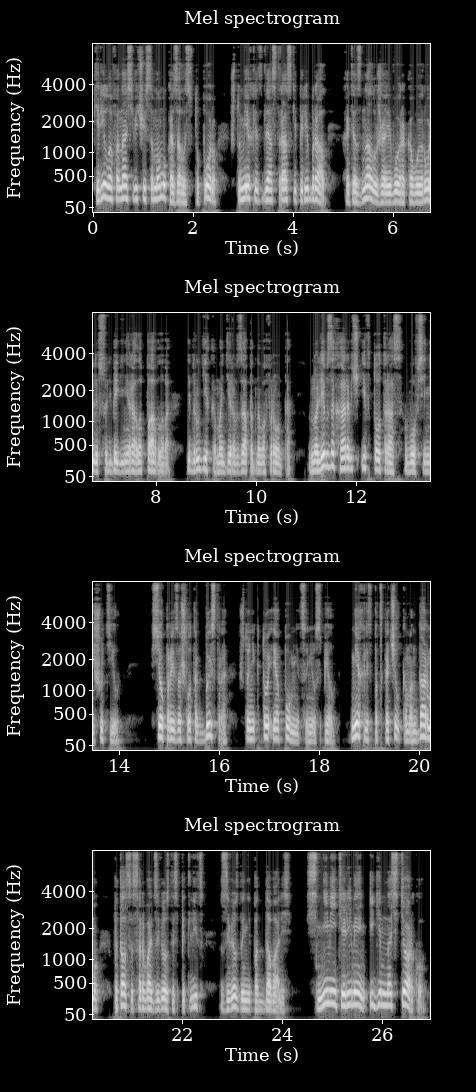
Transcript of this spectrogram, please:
Кириллу Афанасьевичу и самому казалось в ту пору, что Мехлиц для Остраски перебрал, хотя знал уже о его роковой роли в судьбе генерала Павлова – и других командиров Западного фронта. Но Лев Захарович и в тот раз вовсе не шутил. Все произошло так быстро, что никто и опомниться не успел. Мехлис подскочил к командарму, пытался сорвать звезды с петлиц, звезды не поддавались. «Снимите ремень и гимнастерку!»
